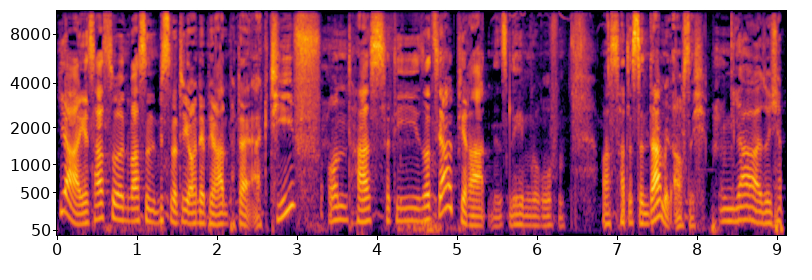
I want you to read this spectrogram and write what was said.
Ja, jetzt hast du, was, bist du natürlich auch in der Piratenpartei aktiv und hast die Sozialpiraten ins Leben gerufen. Was hat es denn damit auf sich? Ja, also ich habe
